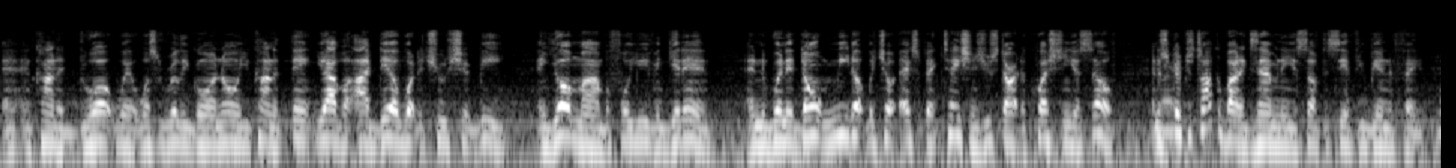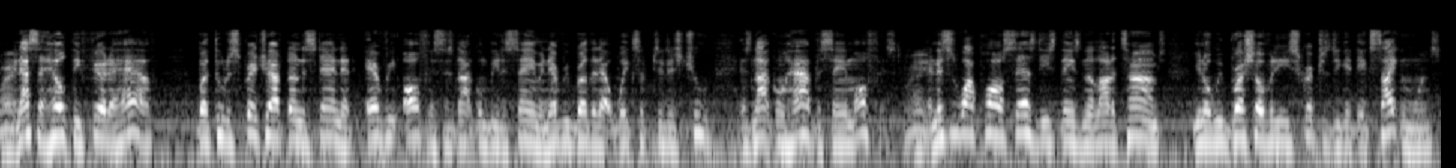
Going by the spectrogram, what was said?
and, and kind of dwelt with what's really going on. You kind of think you have an idea of what the truth should be in your mind before you even get in. and when it don't meet up with your expectations, you start to question yourself. And the Right. scriptures talk about examining yourself to see if you be in the faith. Right. And that's a healthy fear to have. But through the spirit, you have to understand that every office is not going to be the same, and every brother that wakes up to this truth is not going to have the same office. Right. And this is why Paul says these things. And a lot of times, you know, we brush over these scriptures to get the exciting ones.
